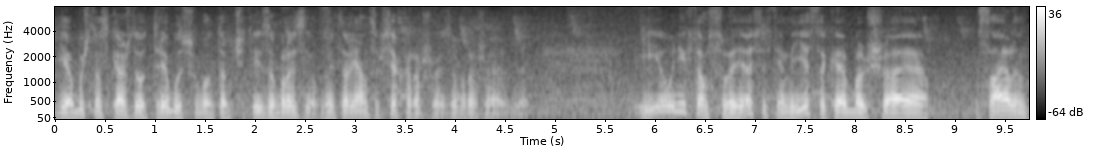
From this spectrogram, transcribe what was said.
И обычно с каждого требуют, чтобы он там что-то изобразил. Но итальянцы все хорошо изображают, да. И у них там своя система. Есть такая большая Silent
